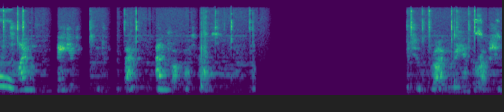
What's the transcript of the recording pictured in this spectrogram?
at the time of major deals between the bank and drug cartels. Due to bribery and corruption.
